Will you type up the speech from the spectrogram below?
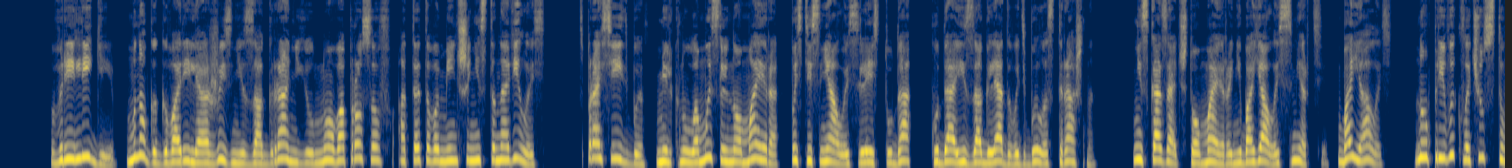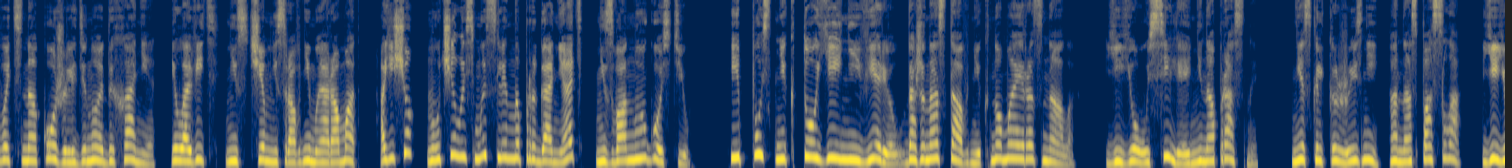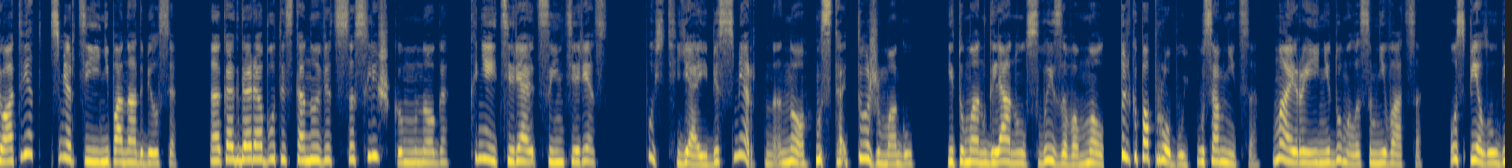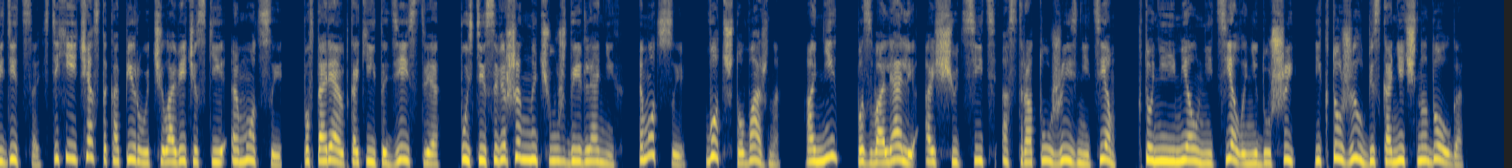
В религии много говорили о жизни за гранью, но вопросов от этого меньше не становилось. Спросить бы, мелькнула мысль, но Майра постеснялась лезть туда, куда и заглядывать было страшно. Не сказать, что Майра не боялась смерти. Боялась. Но привыкла чувствовать на коже ледяное дыхание и ловить ни с чем не сравнимый аромат, а еще научилась мысленно прогонять незваную гостью. И пусть никто ей не верил, даже наставник, но Майра знала, ее усилия не напрасны. Несколько жизней она спасла. Ее ответ смерти и не понадобился. А когда работы становится слишком много, к ней теряется интерес. Пусть я и бессмертна, но устать тоже могу. И туман глянул с вызовом, мол, только попробуй усомниться. Майра и не думала сомневаться. Успела убедиться, стихии часто копируют человеческие эмоции, повторяют какие-то действия, пусть и совершенно чуждые для них. Эмоции — вот что важно. Они позволяли ощутить остроту жизни тем, кто не имел ни тела, ни души, и кто жил бесконечно долго.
